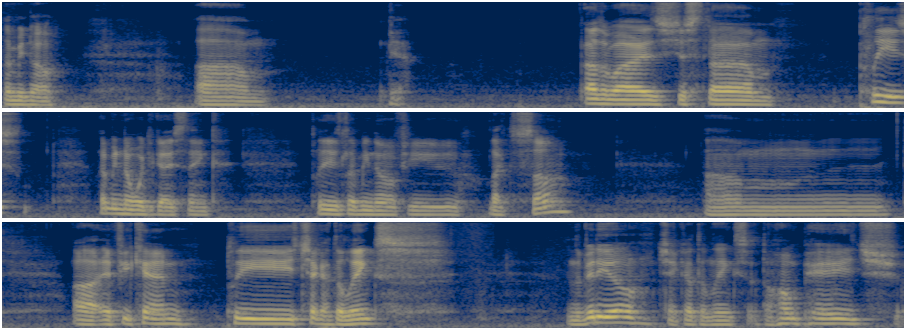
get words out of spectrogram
let me know. Um, yeah. Otherwise, just um, please let me know what you guys think. Please let me know if you like the song. Um, uh, if you can, please check out the links in the video. Check out the links at the homepage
